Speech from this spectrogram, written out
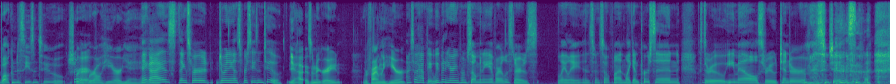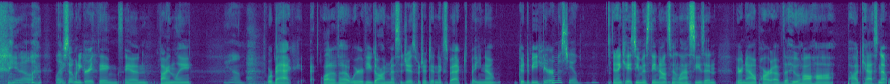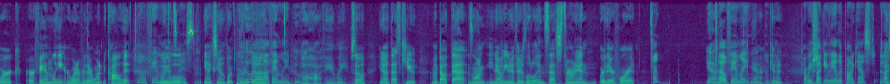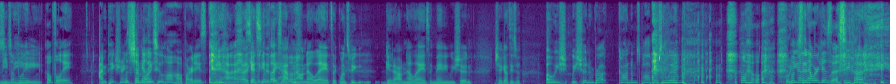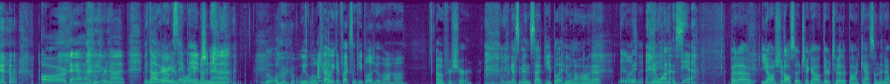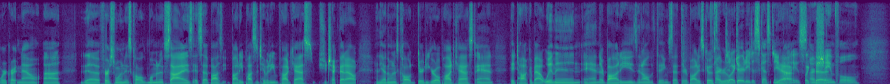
Welcome to season two. Sure. We're, we're all here. Yay. Hey guys, thanks for joining us for season two. Yeah, isn't it great? We're finally here. I'm so happy. We've been hearing from so many of our listeners lately. and It's been so fun, like in person, through email, through Tinder messages. you know, like There's so many great things. And finally, yeah, we're back. A lot of uh, where have you gone messages, which I didn't expect, but you know, good to be here. people missed you. hmm And in case you missed the announcement last season, we are now part of the Hoo Ha Ha podcast network or family or whatever they're wanting to call it. Oh, family. We that's will- nice. Yeah, 'cause, you know, we're The part of Hoo Ha Ha family. Hoo Ha Ha family. So, you know, that's cute. I'm about that. As long, you know, even if there's a little incest thrown in, we're there for it. Huh? Yeah. Oh, family. Yeah, get it. Are we fucking the other podcast host mean, at some maybe. point? Hopefully. I'm picturing Let's some check out like, these hoo ha ha parties. yeah, like See I see can that they have them them. out in LA. It's like once we get out in LA, it's like maybe we should check out these. Oh, we sh- we shouldn't have brought condoms, poppers, and lube. Well, Oh, what you kind of network is this? We thought, yeah, our bad. We were not. We not thought we were on the same page. On that. We'll, we will. I bet we could fuck some people at hoo ha ha. Oh, for sure. we got some inside people at Hoo Ha Ha that They, they want us. yeah. But uh, y'all should also check out. There are two other podcasts on the network right now. Uh, the first one is called Woman of Size. It's a body, positivity podcast. You should check that out. And the other one is called Dirty Girl Podcast, and they talk about women and their bodies and all the things that their bodies go Our through. d- like dirty, disgusting Yeah, bodies. like Our the- shameful,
